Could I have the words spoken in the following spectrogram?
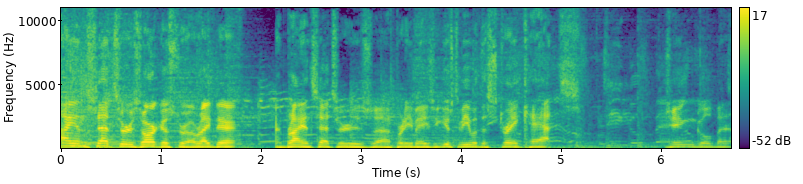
Brian Setzer's orchestra right there. Brian Setzer is uh, pretty amazing. He used to be with the Stray Cats. Jingle bells.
